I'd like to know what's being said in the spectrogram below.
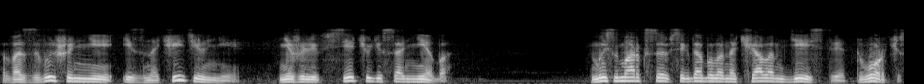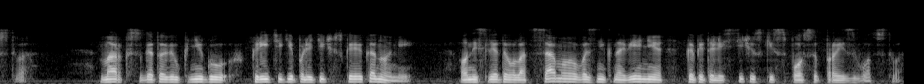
возвышеннее и значительнее, нежели все чудеса неба. Мысль Маркса всегда была началом действия, творчества. Маркс готовил книгу «Критики политической экономии». Он исследовал от самого возникновения капиталистический способ производства.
